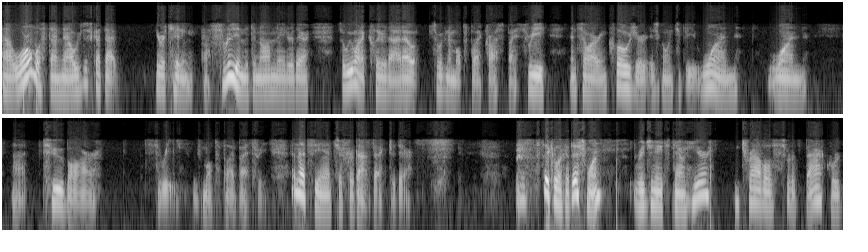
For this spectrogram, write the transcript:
Uh, we're almost done now. We've just got that irritating uh, 3 in the denominator there, so we want to clear that out. So we're going to multiply across by 3, and so our enclosure is going to be 1, 1, uh, 2 bar, 3. We've multiplied by 3. And that's the answer for that vector there. Let's take a look at this one. Originates down here and travels sort of backwards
